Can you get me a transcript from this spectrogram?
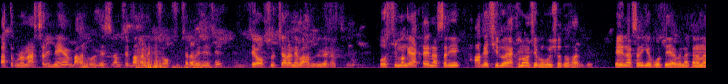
তার তো কোনো নার্সারি নেই, আমি বাগান করে দিয়েছিলাম সেই বাগানে কিছু অফসুট চারা বেরিয়েছে, সেই অফসুট চারা নিয়ে বাহাদুরি দেখাচ্ছে। পশ্চিমবঙ্গে একটাই নার্সারি আগে ছিল এখনও আছে এবং ভবিষ্যতেও থাকবে। এই নার্সারি কেউ করতে যাবে না, কেননা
